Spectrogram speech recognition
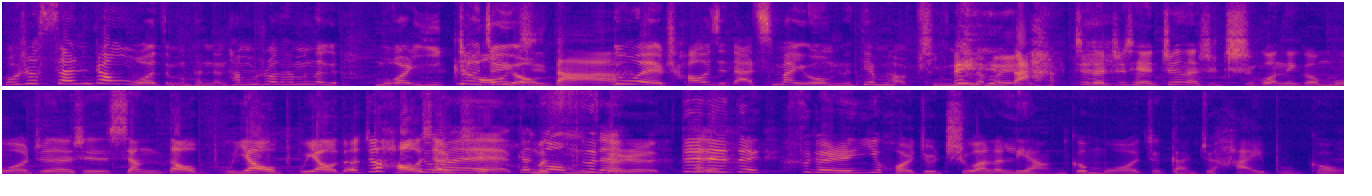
我说三张馍怎么可能？他们说他们那个馍一个就有，超级大，对，超级大，起码有我们的电脑屏幕那么大。记得之前真的是吃过那个馍，真的是香到不要不要的，就好想吃。刚刚我们四个人，对对对，四个人。一会儿就吃完了两个馍，就感觉还不够。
